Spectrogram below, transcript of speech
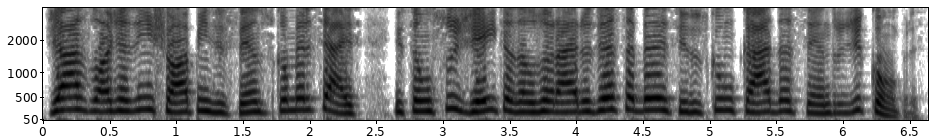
Já as lojas em shoppings e centros comerciais estão sujeitas aos horários estabelecidos com cada centro de compras.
